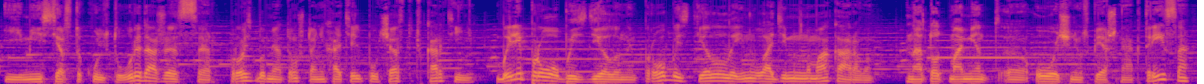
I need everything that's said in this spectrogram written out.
и Министерство культуры даже СССР просьбами о том, что они хотели поучаствовать в картине. Были пробы сделаны. Пробы сделала Инна Владимировна Макарова. На тот момент э, очень успешная актриса.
